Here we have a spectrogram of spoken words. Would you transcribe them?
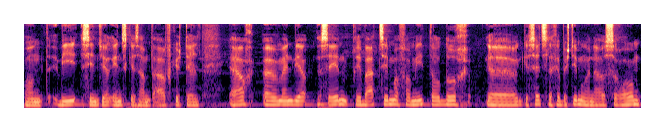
und wie sind wir insgesamt aufgestellt. Auch äh, wenn wir sehen, Privatzimmervermieter durch äh, gesetzliche Bestimmungen aus Rom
